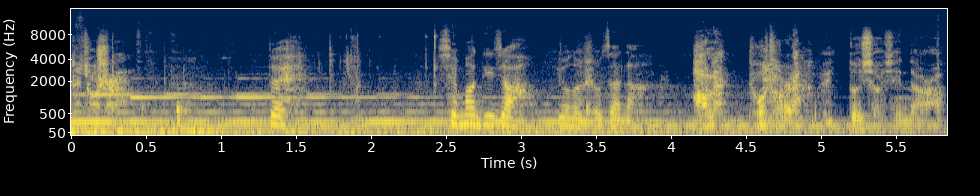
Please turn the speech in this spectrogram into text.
这就是。对，先帮地窖，用的时候再拿。都小心点啊。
